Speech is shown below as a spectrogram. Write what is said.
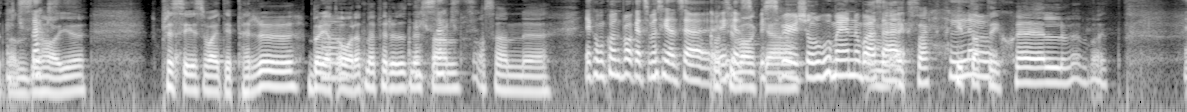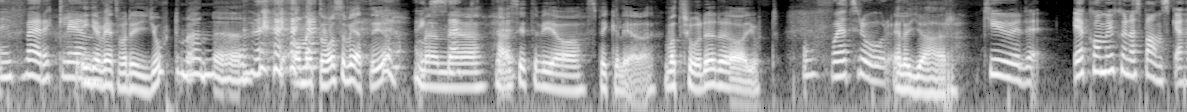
Utan Exakt. du har ju precis varit i Peru, börjat Ja, året med Peru nästan. exakt. Och sen eh, Jag kommer komma tillbaka som en helt, så här, helt tillbaka. spiritual woman och bara så här. exakt, hello. hittat dig själv. eh, Verkligen. Ingen vet vad du har gjort men eh, om ett år så vet du ju. Men här sitter vi och spekulerar. Vad tror du du har gjort? Uff, vad jag tror. Eller gör? Gud. Jag kommer ju kunna spanska,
